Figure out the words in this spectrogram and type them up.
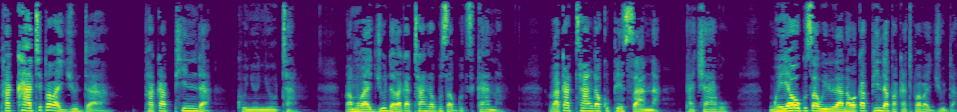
Pakati pavajudha pakapinda kunyunyuta. Vamwe vajudha vakatanga kusagutsikana vakatanga kupesana pachavo. Mweya wokusawirirana wakapinda pakati pavajudha.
